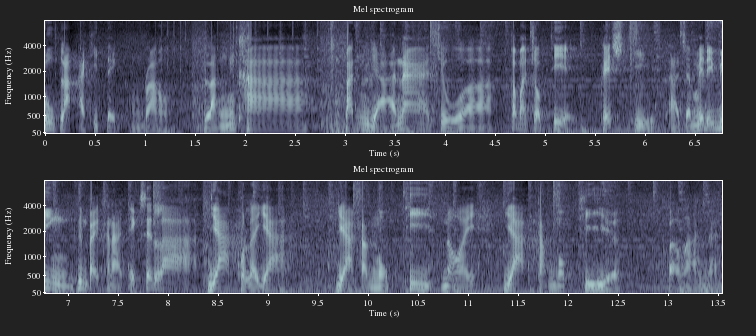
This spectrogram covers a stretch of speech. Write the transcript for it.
รูปลักษณ์อาร์เคเต็กของเรา หลังคา ปั้นหยาหน้าจัว ก็มาจบที่ Prestige อาจจะไม่ได้วิ่งขึ้นไปขนาด Excella ยากคนละยาก ยากกับงบที่น้อย ยากกับงบที่เยอะประมาณนั้น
